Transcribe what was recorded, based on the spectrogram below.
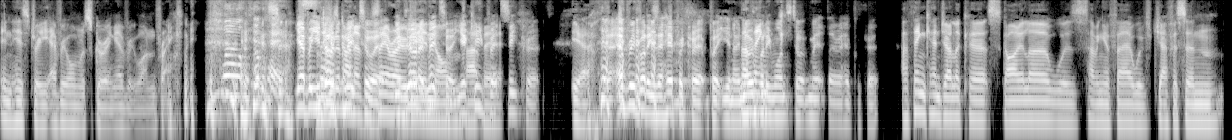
in history everyone was screwing everyone, frankly. Well, okay. Yeah, but you So don't it's kind admit of to it. You don't admit to it. You keep it secret. Yeah. Yeah, everybody's a hypocrite, but you know I nobody think- wants to admit they're a hypocrite. I think Angelica Schuyler was having an affair with Jefferson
